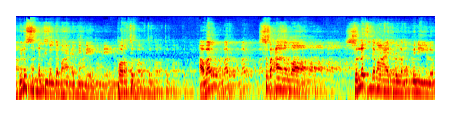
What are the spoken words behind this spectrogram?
അഖിലുസുന്നത്തി വൽ ജമാഅത്തിന്റെ പുറത്തു. അവർ സുബ്ഹാനല്ലാ. സുന്നത്ത് ജമാഅത്തിലുള്ള മുഅ്മിനീങ്ങളും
